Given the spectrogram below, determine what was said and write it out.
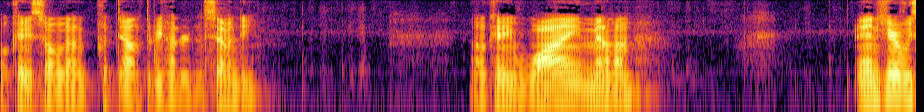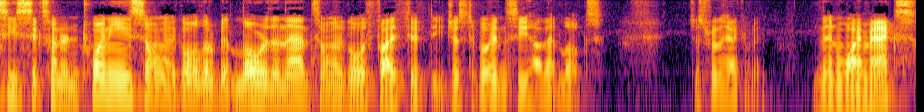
Okay, so we're going to put down 370. Okay, Y minimum. And here we see 620, so I'm going to go a little bit lower than that. So I'm going to go with 550 just to go ahead and see how that looks, just for the heck of it. And then Y max.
